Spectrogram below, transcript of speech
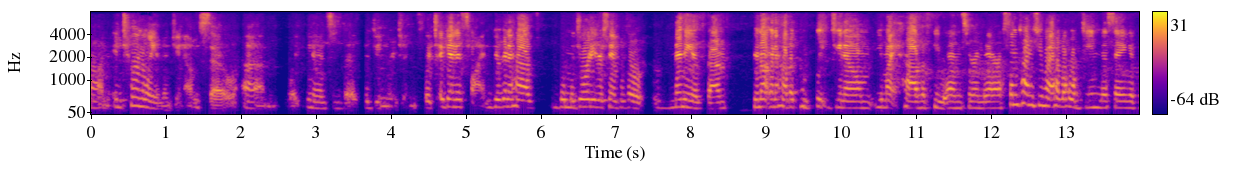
um, internally in the genome. So, um, like, you know, in some of the, the gene regions, which again is fine. You're going to have the majority of your samples or many of them. You're not going to have a complete genome. You might have a few ends here and there. Sometimes you might have a whole gene missing if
